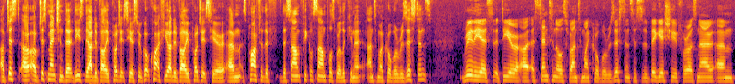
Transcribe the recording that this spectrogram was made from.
I've just, uh, I've just mentioned that these are the added value projects here, so we've got quite a few added value projects here. Um, as part of the, the sam fecal samples, we're looking at antimicrobial resistance. Really, as deer as sentinels for antimicrobial resistance, this is a big issue for us now. Um,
